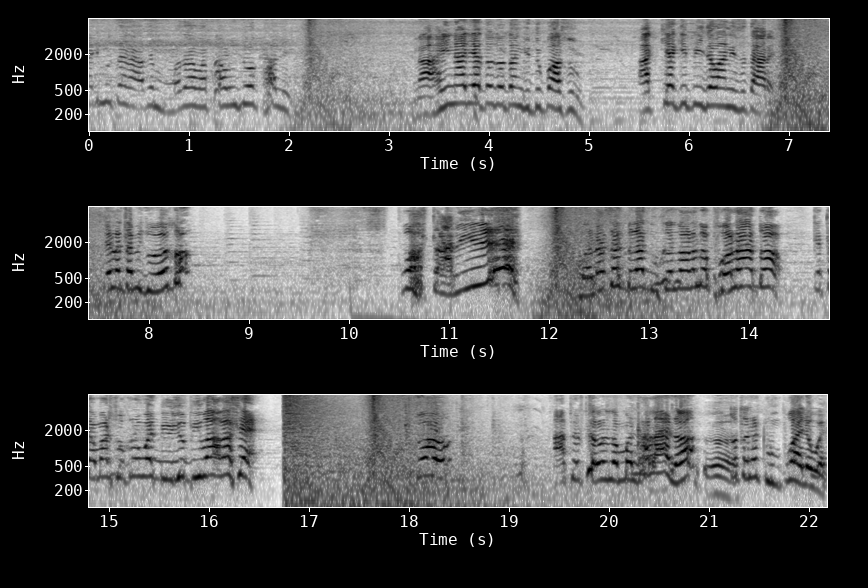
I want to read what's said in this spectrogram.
એડી હું તને આજે મજા બતાવું જો ખાલી. નાહી ના જતો તો તને કીધું પાછું. આખી આખી પી જવાની છે તારે. એટલે તમે જોયો તો? વાહ તારી! મને છે પેલા દુકાનવાળાનો ફોન આવ્યો હતો કે તમારો છોકરો કોઈ બીડીઓ પીવા આવે છે. તો આ ફેર પેલો નંબર ના લાવે ને તો તને ટૂંપો આલ્યો હોય.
